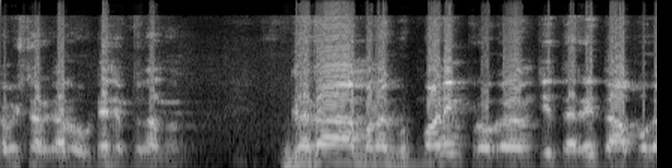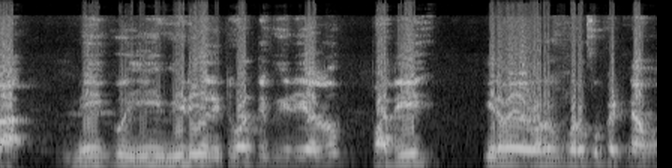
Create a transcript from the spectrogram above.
కమిషనర్ గారు ఒకటే చెప్తున్నాను. గత మన గుడ్ మార్నింగ్ ప్రోగ్రామ్ నుంచి దరిదాపుగా మీకు ఈ వీడియోలు ఇటువంటి వీడియోలు పది ఇరవై వరకు వరకు పెట్టినాము.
